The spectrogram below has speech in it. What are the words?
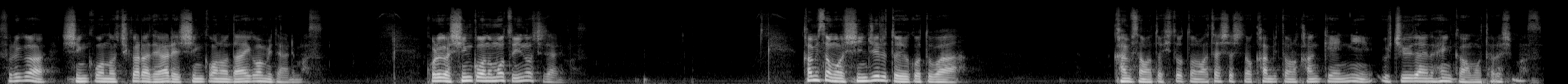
それが信仰の力であり信仰の醍醐味であります。これが信仰の持つ命であります。神様を信じるということは神様と人との私たちの神との関係に宇宙大の変化をもたらします。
